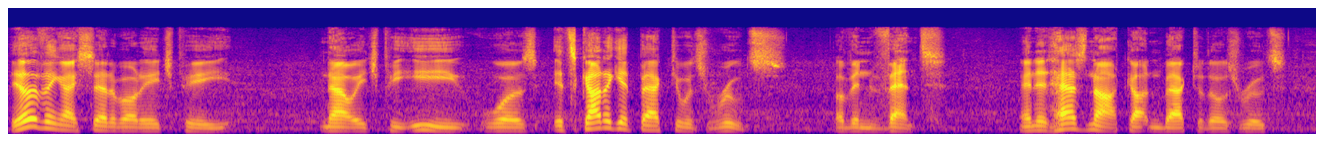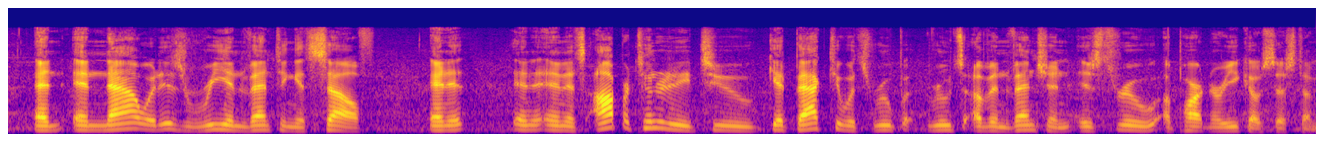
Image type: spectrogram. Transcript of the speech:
The other thing I said about HP, now HPE, was it's got to get back to its roots of invent. And it has not gotten back to those roots. And, and now it is reinventing itself, and, it, and, and its opportunity to get back to its roots of invention is through a partner ecosystem.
